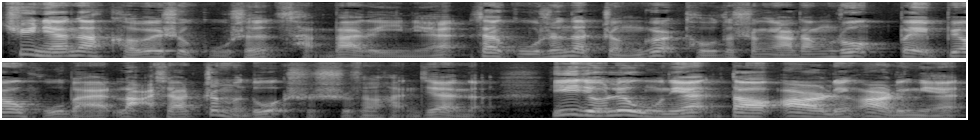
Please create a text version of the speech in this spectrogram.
去年呢，可谓是股神惨败的一年。在股神的整个投资生涯当中，被标普五百落下这么多是十分罕见的。一九六五年到二零二零年，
